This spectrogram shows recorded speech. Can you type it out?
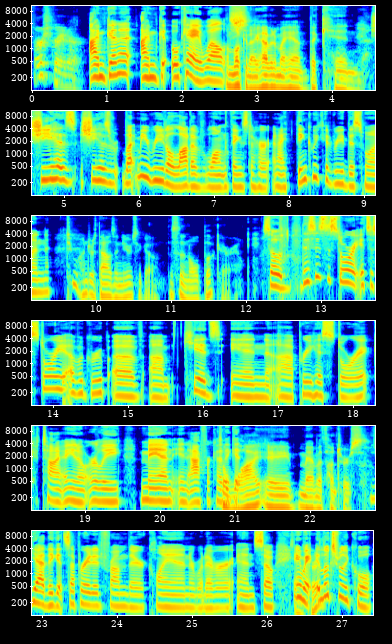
first grader. I'm gonna. I'm go- okay. Well, I'm looking. I have it in my hand. The kin. She has she has let me read a lot of long things to her, and I think we could read this one. Two hundred thousand years ago. This is an old book, Ariel. So this is a story. It's a story of a group of um, kids in uh, prehistoric time. You know, early man in Africa. So they YA mammoth hunters. yeah, they get separated from their clan or whatever. And so anyway, great. it looks really cool.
